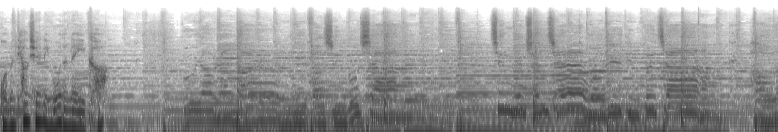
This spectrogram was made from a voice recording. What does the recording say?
我们挑选礼物的那一刻。今年春节家好了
